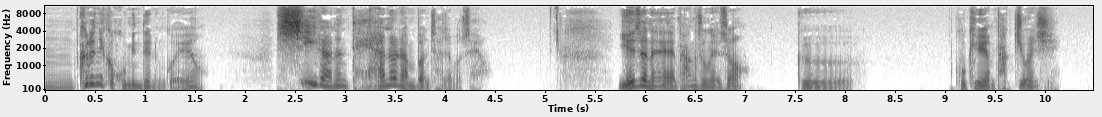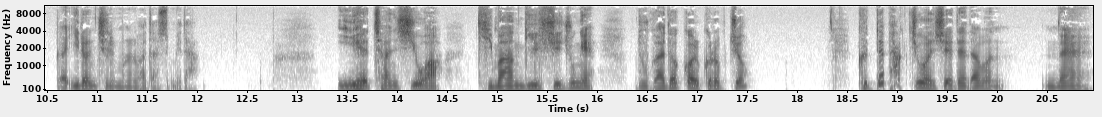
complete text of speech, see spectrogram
음, 그러니까 고민되는 거예요. C라는 대안을 한번 찾아보세요. 예전에 방송에서 그 국회의원 박지원 씨가 이런 질문을 받았습니다. 이해찬 씨와 김한길 씨 중에 누가 더 껄끄럽죠? 그때 박지원 씨의 대답은 네,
